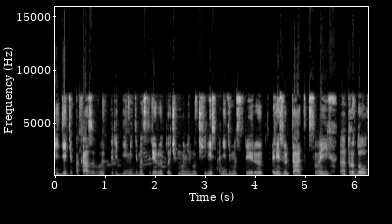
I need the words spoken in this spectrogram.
и дети показывают перед ними, демонстрируют то, чему они научились, они демонстрируют результат своих э, трудов,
